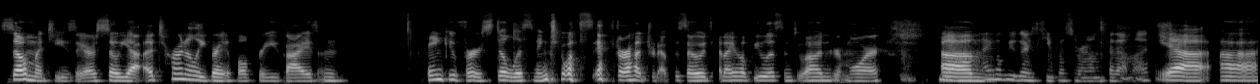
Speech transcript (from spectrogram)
so much easier so yeah eternally grateful for you guys and thank you for still listening to us after 100 episodes and i hope you listen to 100 more Yeah, um I hope you guys keep us around for that much. yeah uh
